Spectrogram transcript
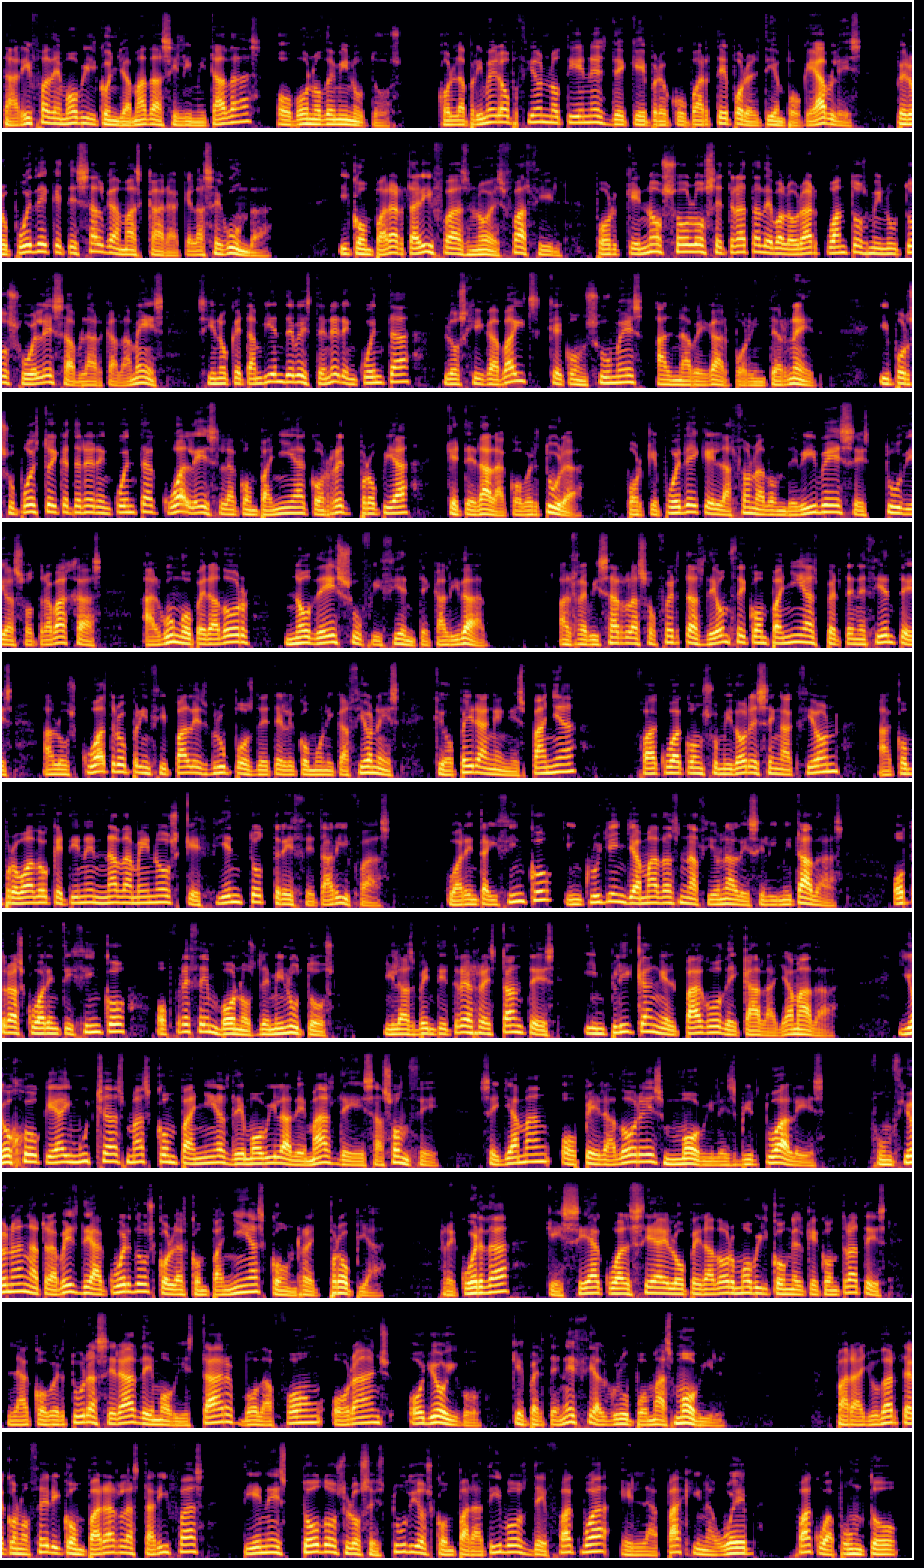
Tarifa de móvil con llamadas ilimitadas o bono de minutos. Con la primera opción no tienes de qué preocuparte por el tiempo que hables, pero puede que te salga más cara que la segunda. Y comparar tarifas no es fácil, porque no solo se trata de valorar cuántos minutos sueles hablar cada mes, sino que también debes tener en cuenta los gigabytes que consumes al navegar por Internet. Y por supuesto hay que tener en cuenta cuál es la compañía con red propia que te da la cobertura porque puede que en la zona donde vives, estudias o trabajas algún operador no dé suficiente calidad. Al revisar las ofertas de 11 compañías pertenecientes a los cuatro principales grupos de telecomunicaciones que operan en España, Facua Consumidores en Acción ha comprobado que tienen nada menos que 113 tarifas. 45 incluyen llamadas nacionales ilimitadas, otras 45 ofrecen bonos de minutos, y las 23 restantes implican el pago de cada llamada. Y ojo que hay muchas más compañías de móvil además de esas 11. Se llaman operadores móviles virtuales. Funcionan a través de acuerdos con las compañías con red propia. Recuerda que sea cual sea el operador móvil con el que contrates, la cobertura será de Movistar, Vodafone, Orange o Yoigo, que pertenece al grupo Más Móvil. Para ayudarte a conocer y comparar las tarifas, tienes todos los estudios comparativos de Facua en la página web facua.org.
